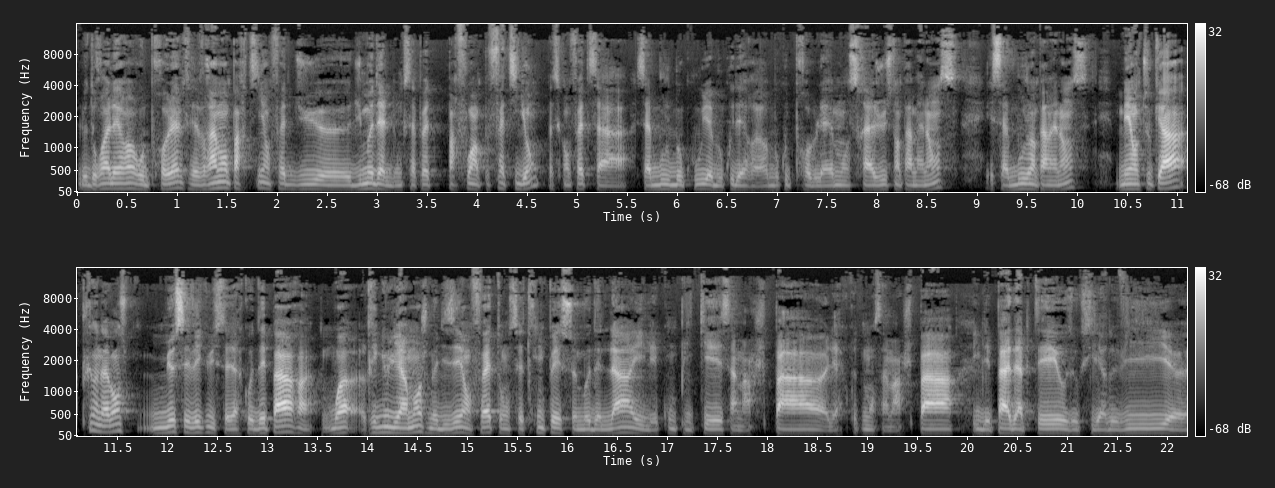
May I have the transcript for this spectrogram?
Le droit à l'erreur ou le problème fait vraiment partie euh, du modèle. Donc ça peut être parfois un peu fatigant parce qu'en fait ça, ça bouge beaucoup, il y a beaucoup d'erreurs, beaucoup de problèmes, on se réajuste en permanence et ça bouge en permanence. Mais en tout cas, plus on avance, mieux c'est vécu. C'est-à-dire qu'au départ, moi, régulièrement, je me disais, en fait, on s'est trompé. Ce modèle-là, il est compliqué, ça marche pas, les recrutements, ça marche pas, il n'est pas adapté aux auxiliaires de vie. Euh,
